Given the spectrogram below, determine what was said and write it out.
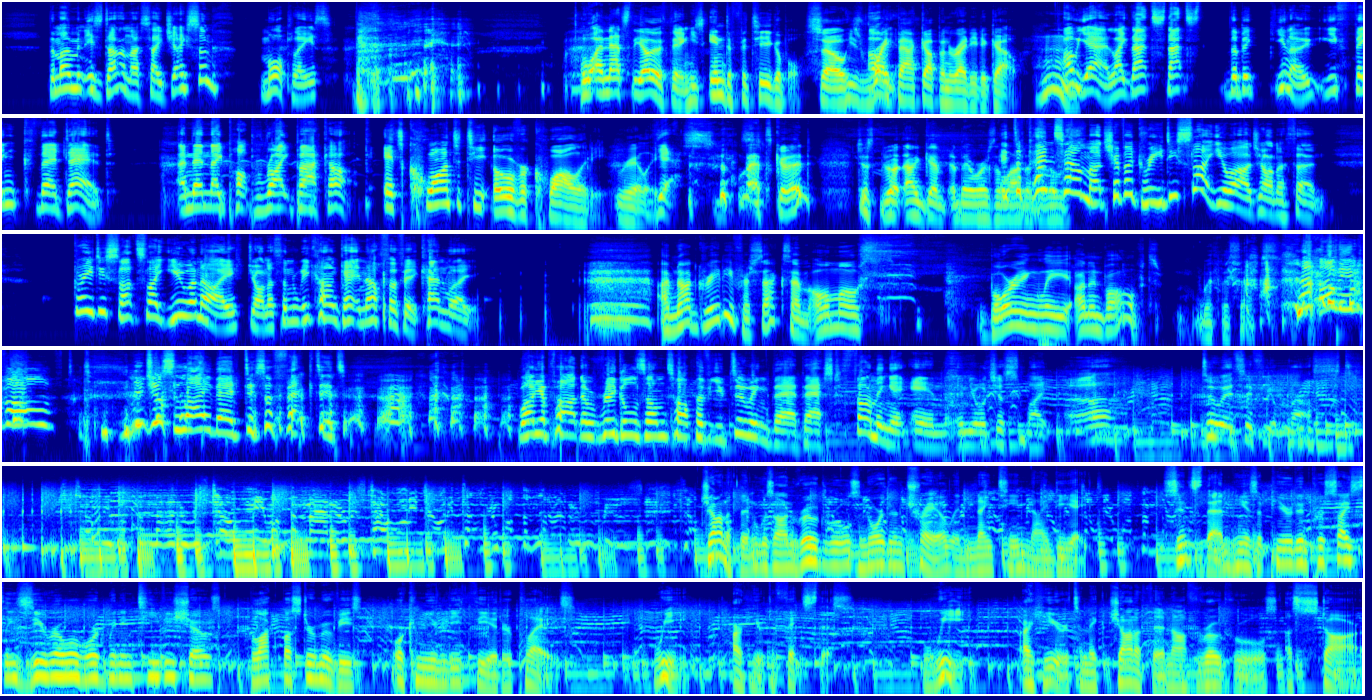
The moment is done, I say, Jason, more please. Well, and that's the other thing. He's indefatigable, so he's Oh, right yeah. back up and ready to go. Hmm. Oh yeah, like that's that's the big you know, you think they're dead. And then they pop right back up. It's quantity over quality, really. Yes. That's good. Just uh, I get. There was a It lot depends of how much of a greedy slut you are, Jonathan. Greedy sluts like you and I, Jonathan, we can't get enough of it, can we? I'm not greedy for sex. I'm almost boringly uninvolved with the sex. uninvolved! You just lie there disaffected while your partner wriggles on top of you, doing their best, thumbing it in, and you're just like, do it if you must. Jonathan was on Road Rule's Northern Trail in 1998. Since then, he has appeared in precisely zero award winning TV shows, blockbuster movies, or community theater plays. We are here to fix this. We are here to make Jonathan off Road Rules a star.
